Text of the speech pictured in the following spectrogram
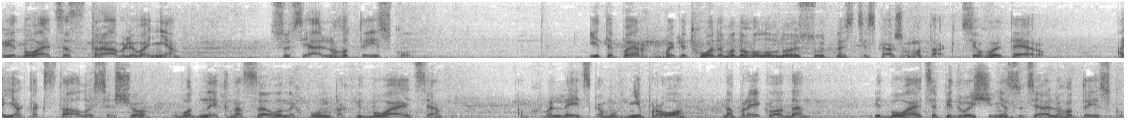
відбувається стравлювання соціального тиску. І тепер ми підходимо до головної сутності, скажімо так, цього етеру. А як так сталося, що в одних населених пунктах відбувається там в Хмельницькому, в Дніпро, наприклад, да? відбувається підвищення соціального тиску,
